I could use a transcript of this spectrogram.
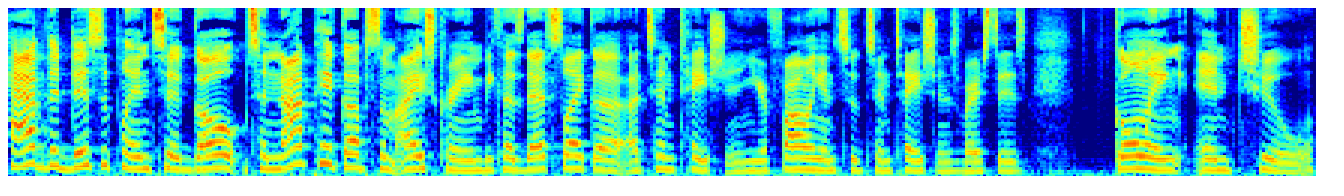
have the discipline to go to not pick up some ice cream because that's like a, a temptation you're falling into temptations versus going into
